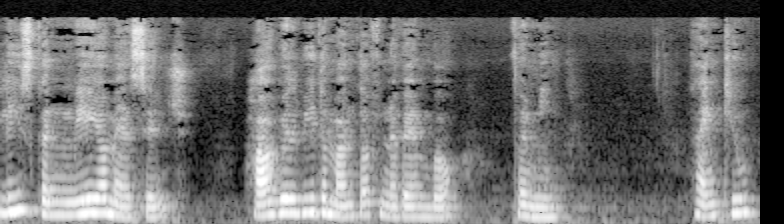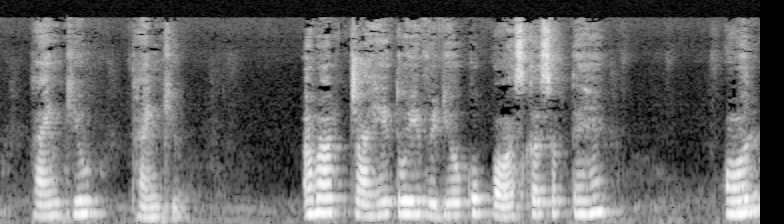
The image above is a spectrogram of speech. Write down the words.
please convey your message how will be the month of November for me thank you thank you thank you अब आप चाहे तो ये वीडियो को पॉज कर सकते हैं। और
